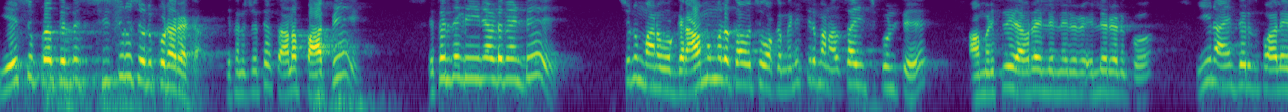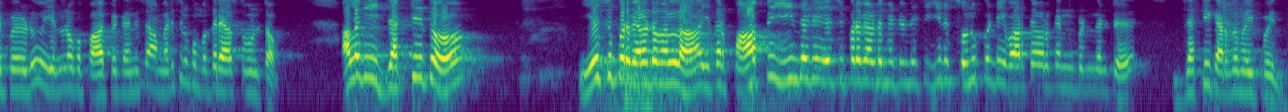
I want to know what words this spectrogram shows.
యేసు ప్రభుత్వ శిష్యులు చనుక్కున్నారట ఇతను చూస్తే చాలా పాపి. ఇతని దగ్గర ఈయన వెళ్ళడం ఏంటి? చూడు మన ఒక గ్రామంలో కావచ్చు ఒక మనిషిని మనం అసహించుకుంటే ఆ మనిషి ఎవరు వెళ్ళారు వెళ్ళారు అనుకో ఈయన ఆయన దగ్గర పాలైపోయాడు. ఈయన ఒక పాపి కనేసి ఆ మనిషిని ఒక ముద్ర వేస్తూ ఉంటాం. అలాగే ఈ జక్కీతో ఏసుప్ర వెళ్ళడం వల్ల ఇతను పాపి ఈయన దగ్గర యేసుపర వెళ్ళడం ఏంటనేసి ఈయన సొనుక్కుంటే ఈ వార్త ఎవరికి కనపడిందంటే జక్కీకి అర్థమైపోయింది.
